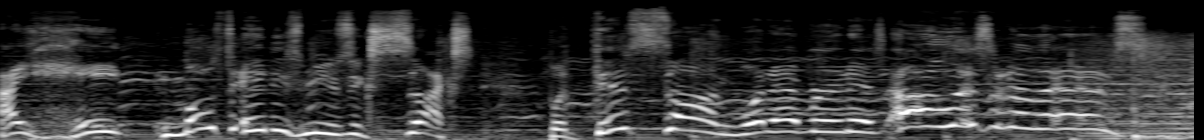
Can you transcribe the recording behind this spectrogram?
I hate most 80s music sucks, but this song, whatever it is, oh, listen to this.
